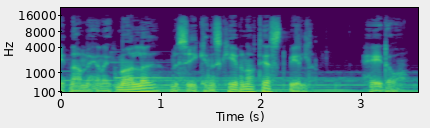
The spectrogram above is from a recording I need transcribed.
Mitt namn är Henrik Möller, musiken är skriven av Testbild. Hej då!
